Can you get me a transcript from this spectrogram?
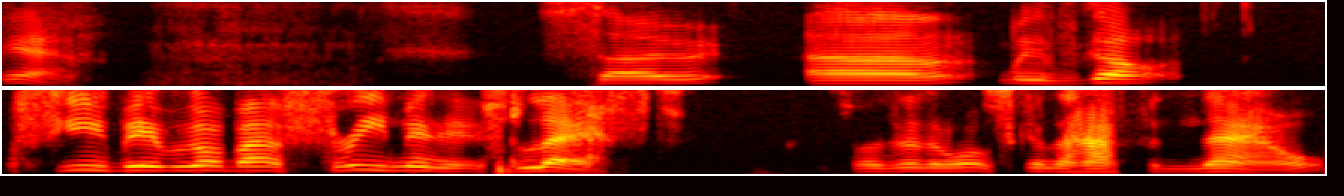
Yeah. So uh, we've got a few minutes. We've got about three minutes left. So I don't know what's going to happen now.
